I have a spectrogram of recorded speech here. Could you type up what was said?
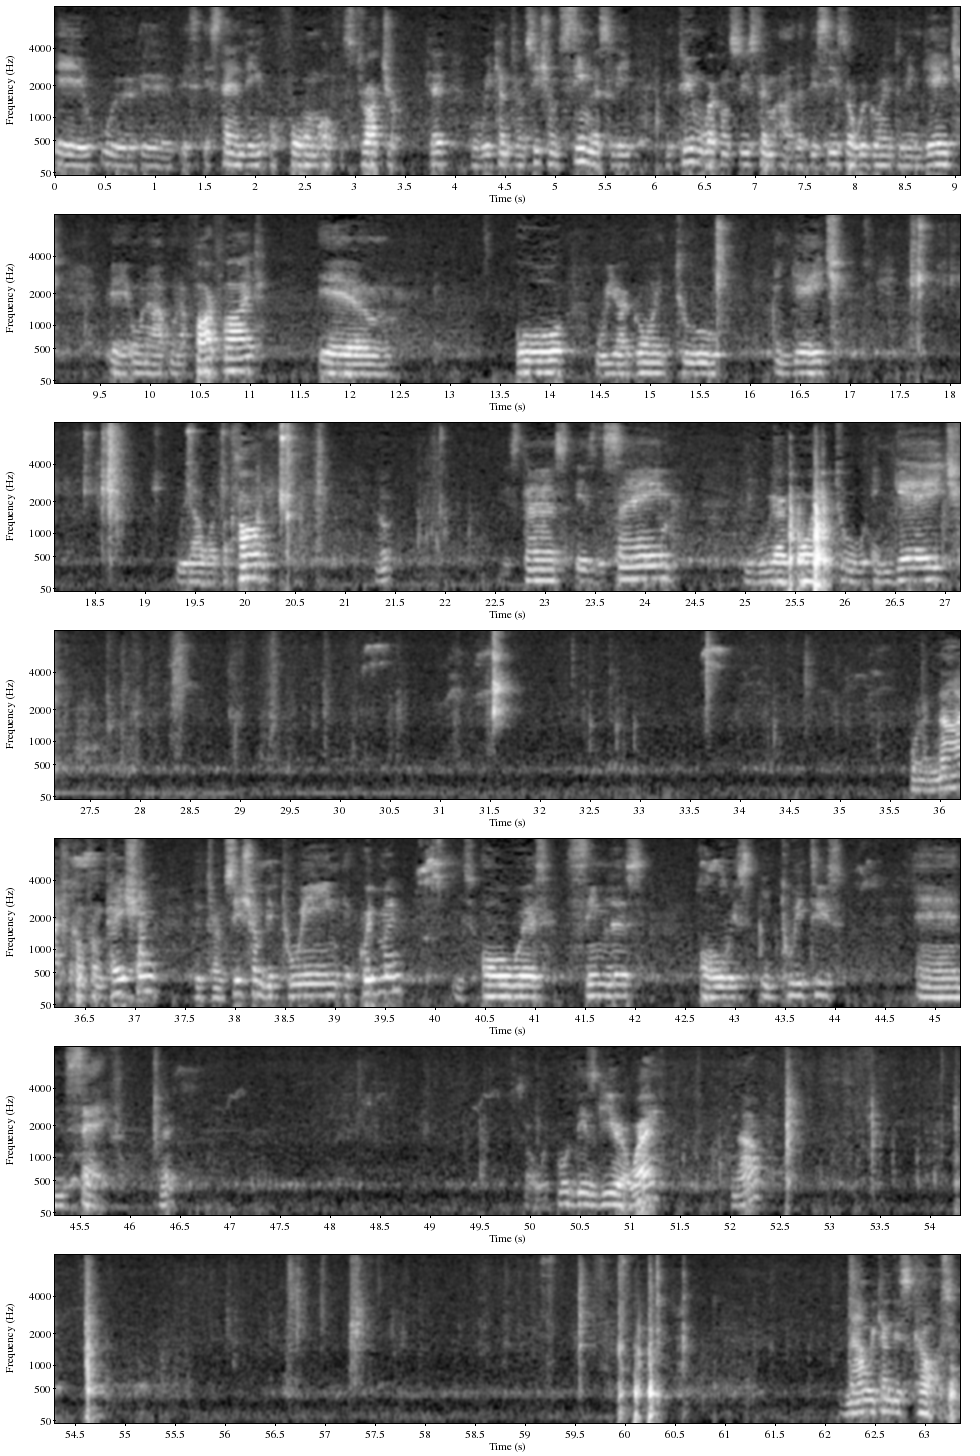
uh, uh, standing or form of structure okay? Where we can transition seamlessly between weapon system uh, that this is that we're going to engage uh, on, a, on a firefight um, or we are going to engage with our baton. No? The stance is the same. If we are going to engage on a knife confrontation, the transition between equipment is always seamless, always intuitive, and safe. Okay? So we put this gear away now. Now we can discuss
